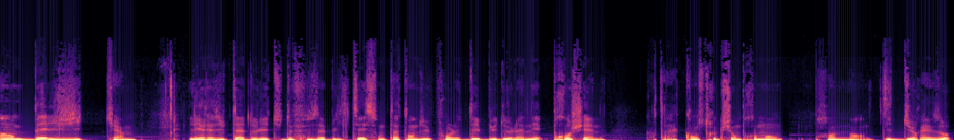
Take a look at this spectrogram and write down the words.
en Belgique. Les résultats de l'étude de faisabilité sont attendus pour le début de l'année prochaine. Quant à la construction proprement dite du réseau,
